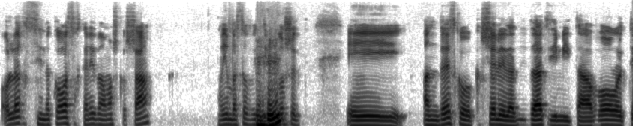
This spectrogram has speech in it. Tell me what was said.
הולך סינקובה שחקנית ממש קשה, ואם בסוף היא. תפגוש את אנדרסקו, קשה לי לדעת אם היא תעבור את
